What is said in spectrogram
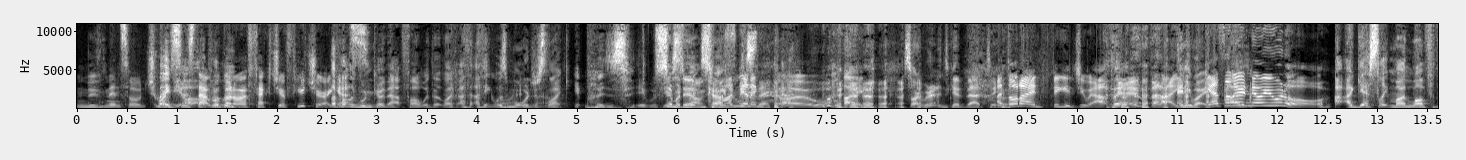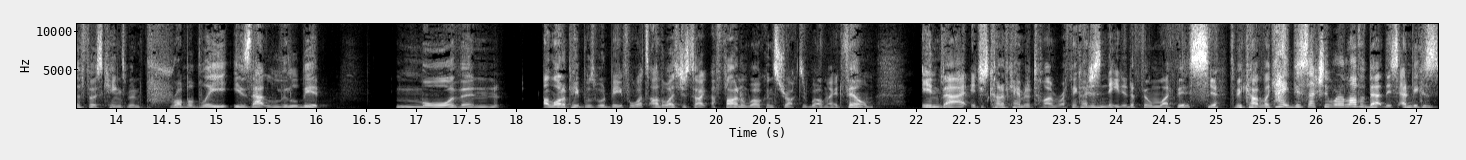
movements or choices I- I that were going to affect your future. I, I guess. probably wouldn't go that far with it. Like I, th- I think it was oh, more just like it was. It was Simmer down, sweet- Kath. I'm sweet going to mistake. go. like, sorry, we don't need to get that deep. I thought I'd figured you out, Gabe, but I Anyway, guess I don't know you at all. I I guess like my love for the first Kingsman probably is that little bit more than a lot of people's would be for what's otherwise just like a fun, well constructed, well made film. In that it just kind of came at a time where I think I just needed a film like this Yeah. to be kind of like, hey, this is actually what I love about this. And because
